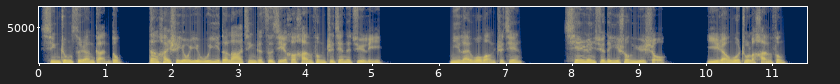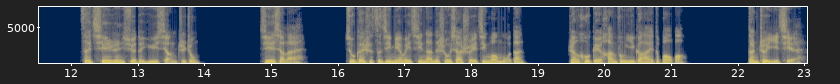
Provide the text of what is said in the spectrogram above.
心中虽然感动。但还是有意无意的拉近着自己和寒风之间的距离，你来我往之间，千仞雪的一双玉手已然握住了寒风。在千仞雪的预想之中，接下来就该是自己勉为其难的收下水晶王牡丹，然后给寒风一个爱的抱抱。但这一切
